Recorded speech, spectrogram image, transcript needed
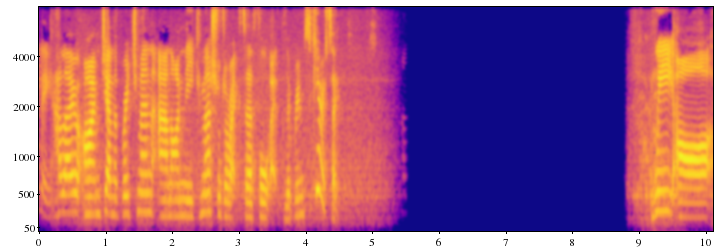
Hello, I'm Gemma Bridgman and I'm the Commercial Director for Equilibrium Security. We are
